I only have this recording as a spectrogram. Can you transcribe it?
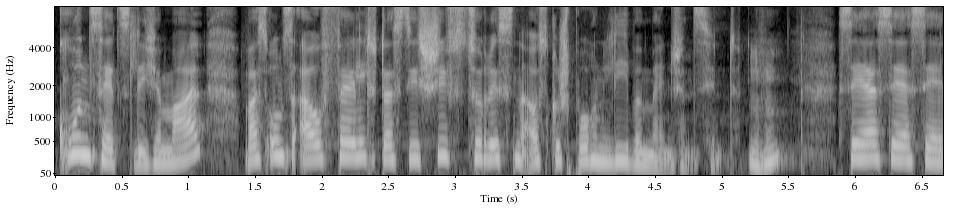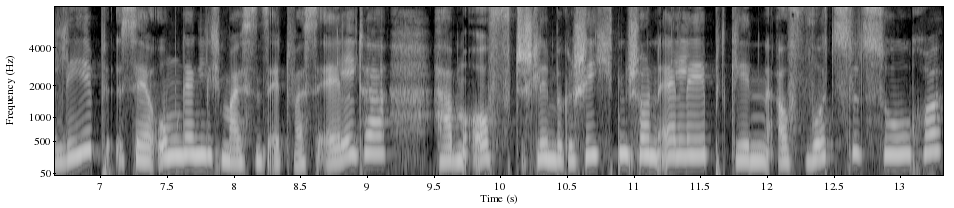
Grundsätzlich mal. Was uns auffällt, dass die Schiffstouristen ausgesprochen liebe Menschen sind. Mhm. Sehr, sehr, sehr lieb, sehr umgänglich, meistens etwas älter, haben oft schlimme Geschichten schon erlebt, gehen auf Wurzelsuche.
